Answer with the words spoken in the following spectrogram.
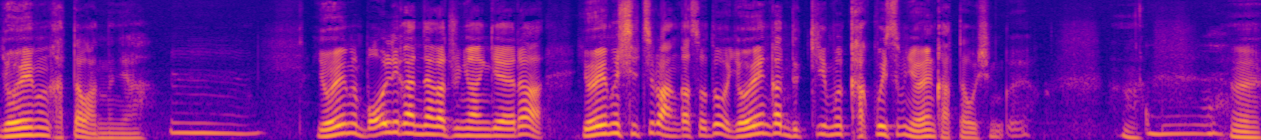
여행은 갔다 왔느냐? 음. 여행을 멀리 갔냐가 중요한 게 아니라 여행을 실제로 안 갔어도 여행 간 느낌을 갖고 있으면 여행 갔다 오신 거예요. 어머. 예.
